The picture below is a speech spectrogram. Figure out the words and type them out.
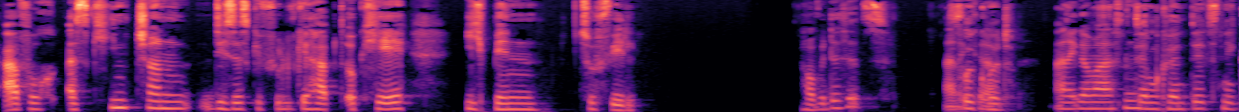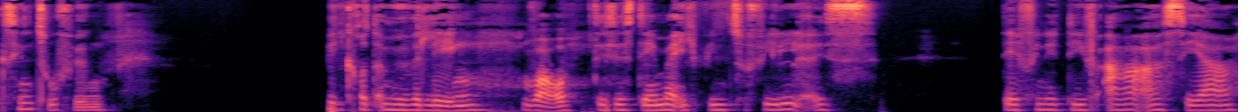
einfach als Kind schon dieses Gefühl gehabt, okay, ich bin zu viel. Habe ich das jetzt? Voll gut. Einigermaßen. Dem könnte jetzt nichts hinzufügen. Bin gerade am überlegen. Wow, dieses Thema Ich bin zu viel ist definitiv auch ein sehr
